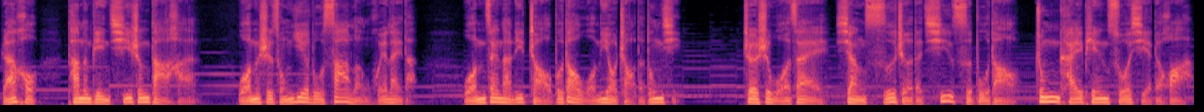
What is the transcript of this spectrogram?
然后他们便齐声大喊：“我们是从耶路撒冷回来的，我们在那里找不到我们要找的东西。”这是我在向死者的七次布道中开篇所写的话。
